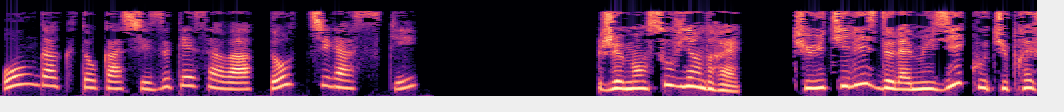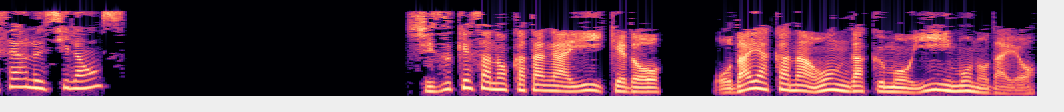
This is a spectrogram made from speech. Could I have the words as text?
音楽とか静けさはどっちが好き Je m'en souviendrai. Tu utilises de la musique ou tu préfères le silence 静けさの方がいいけど、穏やかな音楽もいいものだよ。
